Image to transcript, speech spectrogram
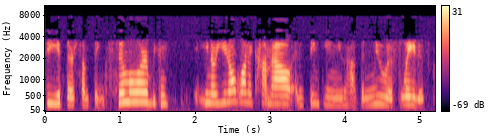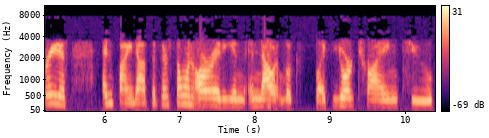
see if there's something similar because you know you don't want to come out and thinking you have the newest, latest, greatest, and find out that there's someone already and, and now it looks like you're trying to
